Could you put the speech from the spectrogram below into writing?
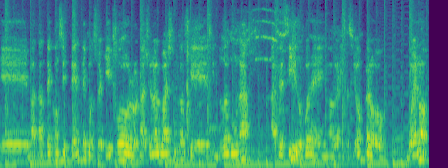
eh, bastante consistente con su equipo, los National Washington, que sin duda alguna ha crecido pues en organización, pero bueno,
